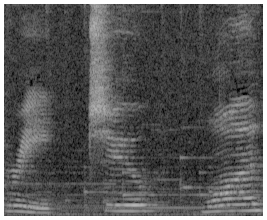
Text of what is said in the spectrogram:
three, two, one.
